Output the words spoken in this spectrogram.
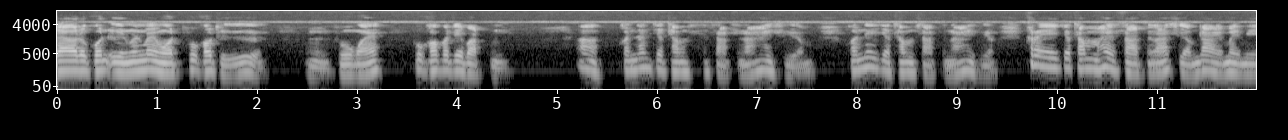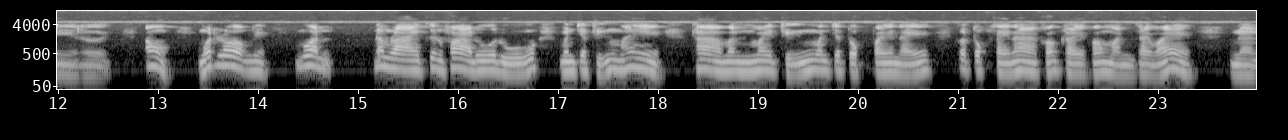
เราคนอื่นมันไม่หมด พวกเขาถือ อืถูกไหมพวกเขาปฏิบัติอ่าคนนั้นจะทำศาสนาให้เสื่อม คนนี้จะทำศาสนาให้เสื่อม ใครจะทำให้ศาสนาเสื่อมได้ไม่มีเลย เอ้าหมดโลกเนี่ยม้วนน้ำลายขึ้นฟ้าดูดูมันจะถึงไหมถ้ามันไม่ถึงมันจะตกไปไหน ก็ตกใส่หน้าของใครของมันใช่ไหมนั่น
